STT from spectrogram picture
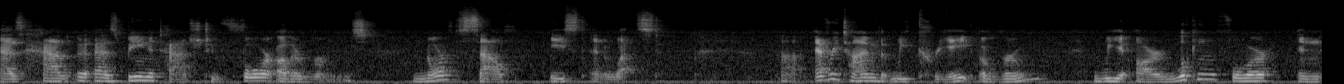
as have as being attached to four other rooms: north, south, east, and west. Uh, every time that we create a room, we are looking for an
